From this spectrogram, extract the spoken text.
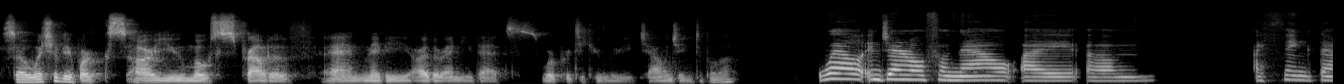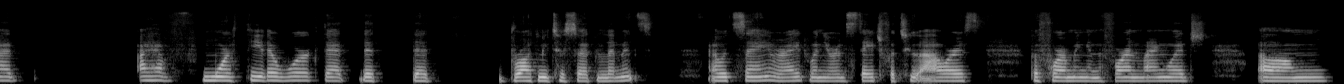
So, which of your works are you most proud of, and maybe are there any that were particularly challenging to pull off? Well, in general, for now, I um, I think that I have more theater work that that that brought me to certain limits. I would say, right, when you're on stage for two hours, performing in the foreign language, um,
